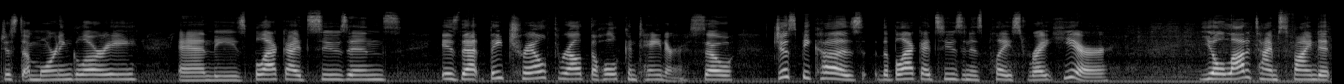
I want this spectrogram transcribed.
just a morning glory and these black-eyed Susans is that they trail throughout the whole container. So just because the black-eyed Susan is placed right here, you'll a lot of times find it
